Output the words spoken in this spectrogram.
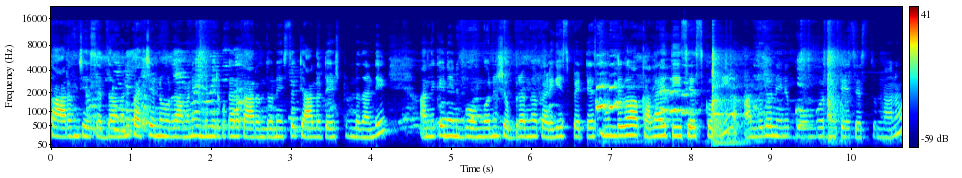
కారం చేసేద్దామని పచ్చడి నూరుదామని ఎండుమిరపకాయల కారంతో వేస్తే చాలా టేస్ట్ ఉండదండి. అందుకే నేను గోంగూరని శుభ్రంగా కడిగేసి పెట్టేసి ముందుగా కళాయి తీసేసుకొని అందులో నేను గోంగూరని వేసేస్తున్నాను.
